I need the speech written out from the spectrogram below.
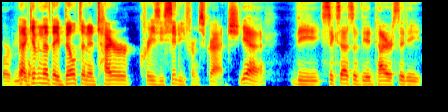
or Yeah, given that they built an entire crazy city from scratch. yeah the success of the entire city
